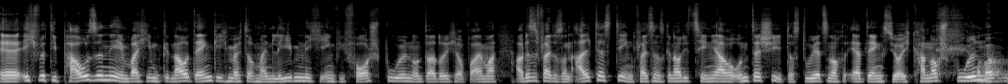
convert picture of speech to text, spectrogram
äh, ich würde die Pause nehmen, weil ich ihm genau denke, ich möchte auch mein Leben nicht irgendwie vorspulen und dadurch auf einmal. Aber das ist vielleicht so ein altes Ding. Vielleicht sind das genau die zehn Jahre Unterschied, dass du jetzt noch eher denkst, ja, ich kann noch spulen. Aber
